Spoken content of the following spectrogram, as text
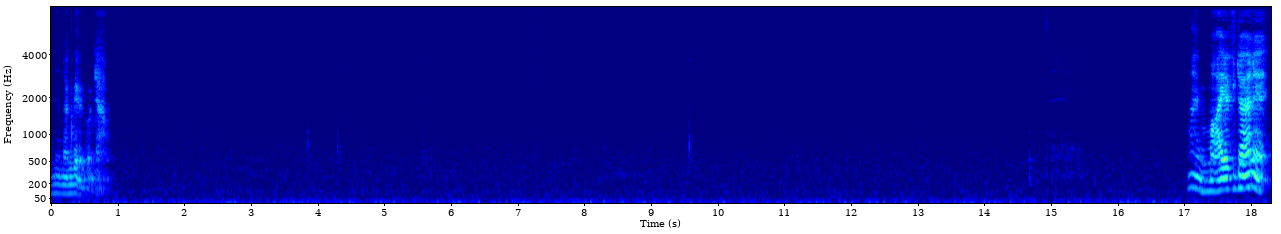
And then I'm going to go down. I might have done it.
